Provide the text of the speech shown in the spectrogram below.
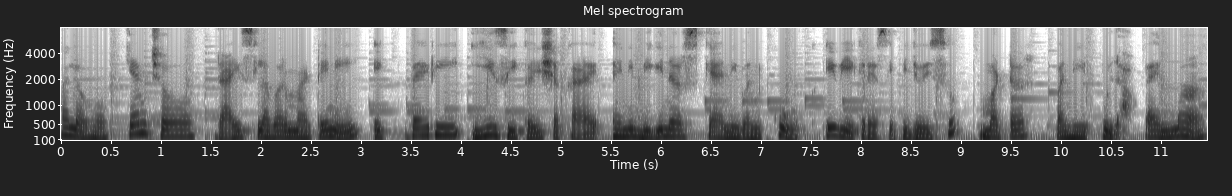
હલો, કેમ છો? રાઈસ લવર માટેની એક વેરી ઇઝી કહી શકાય, any beginners can even cook એવી એક રેસીપી જોઈશું. મટર, પનીર, પુલાવ. પેનમાં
